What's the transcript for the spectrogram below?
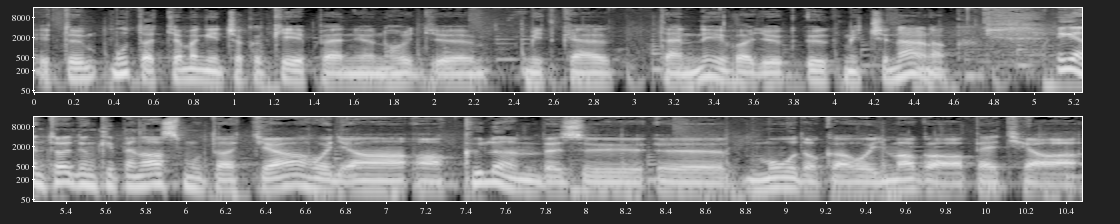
Itt ő mutatja megint csak a képernyőn, hogy mit kell tenni, vagy ők, ők mit csinálnak? Igen, tulajdonképpen azt mutatja, hogy a, a különböző ö, módok, ahogy maga a petya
